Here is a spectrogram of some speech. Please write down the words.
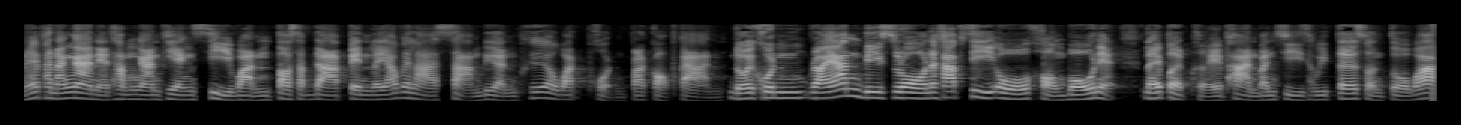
นให้พนักงานเนี่ยทำงานเพียง 4 วันต่อสัปดาห์เป็นระยะเวลา 3 เดือนเพื่อวัดผลประกอบการ โดยคุณไรอันบีสโรนะครับ CEO ของโบเนี่ยได้เปิดเผยผ่านบัญชีทวิตเตอร์ส่วนตัวว่า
